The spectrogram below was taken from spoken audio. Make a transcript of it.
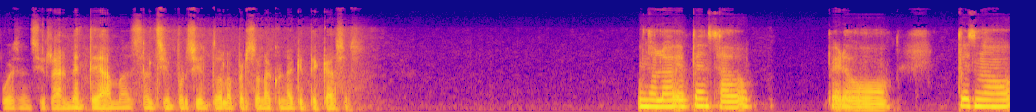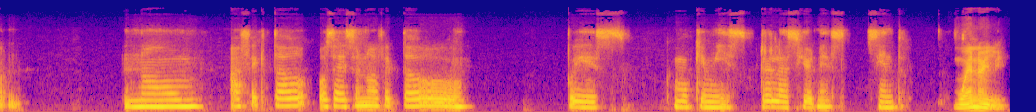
pues, en si realmente amas al 100% a la persona con la que te casas? No lo había pensado, pero pues no, no ha afectado, o sea, eso no ha afectado, pues, como que mis relaciones, siento. Bueno, Ili,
